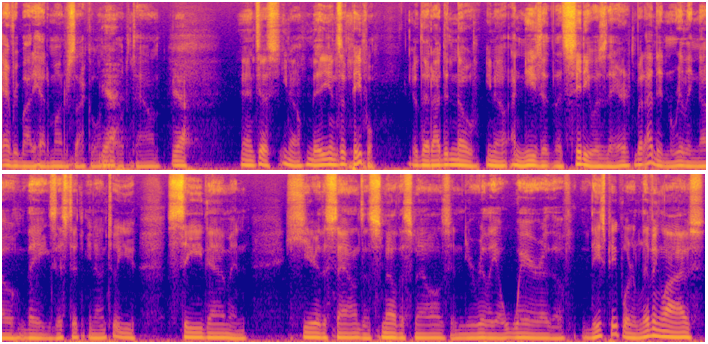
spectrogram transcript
everybody had a motorcycle in Yeah. little town, Yeah. and just you know millions of people that I didn't know. You know, I knew that the city was there, but I didn't really know they existed. You know, until you see them and hear the sounds and smell the smells, and you're really aware of the, these people are living lives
